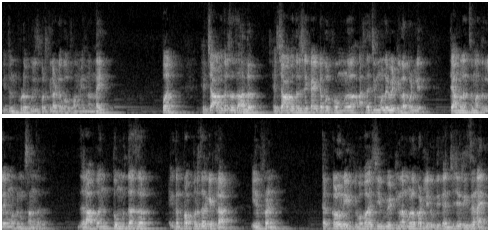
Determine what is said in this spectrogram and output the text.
इथून पुढे पोलीस भरतीला डबल फॉर्म येणार नाही पण ह्याच्या अगोदर जर झालं ह्याच्या अगोदर जे काही डबल फॉर्म मुळे आता जी मुलं वेटिंगला पडलेत त्या मुलांचं मात्र लय मोठं नुकसान झालं. जर आपण तो मुद्दा जर एकदम प्रॉपर जर घेतला इन फ्रंट तर कळून येईल की बाबा जी वेटिंगला मुलं पडलेली होती त्यांचे जे रिझन आहेत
